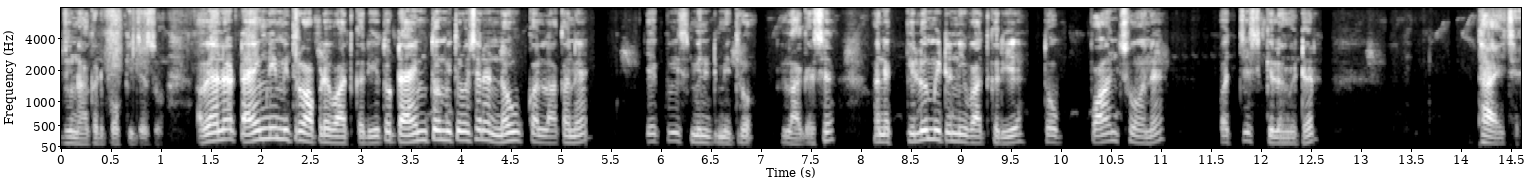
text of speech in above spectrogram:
જુનાગઢ પહોંચી જશો. હવે આના ટાઈમની મિત્રો આપણે વાત કરીએ તો ટાઈમ તો મિત્રો છે ને નવ કલાક અને એકવીસ મિનિટ મિત્રો લાગે છે. અને કિલોમીટરની વાત કરીએ તો પાંચસો અને પચીસ કિલોમીટર થાય છે.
